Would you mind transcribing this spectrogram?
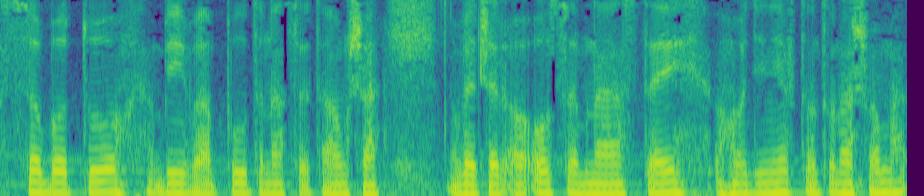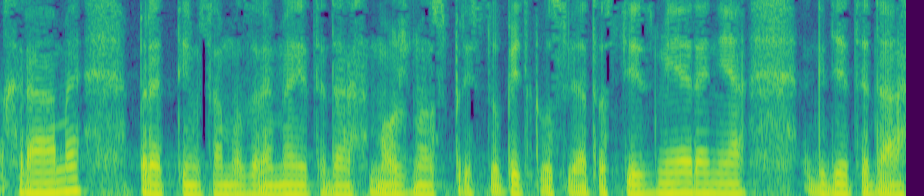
sobotu býva pútna Svetá omša večer o 18. hodine v tomto našom chráme. Predtým samozrejme je teda možnosť pristúpiť ku sviatosti zmierenia, kde teda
